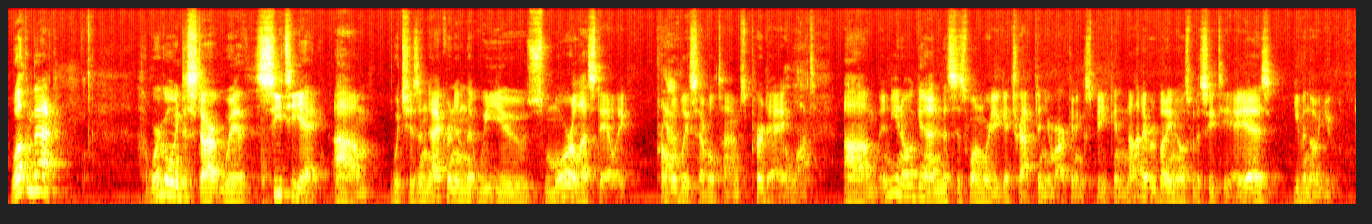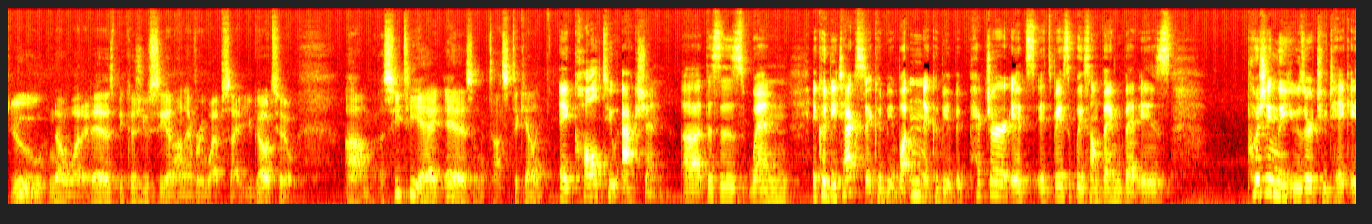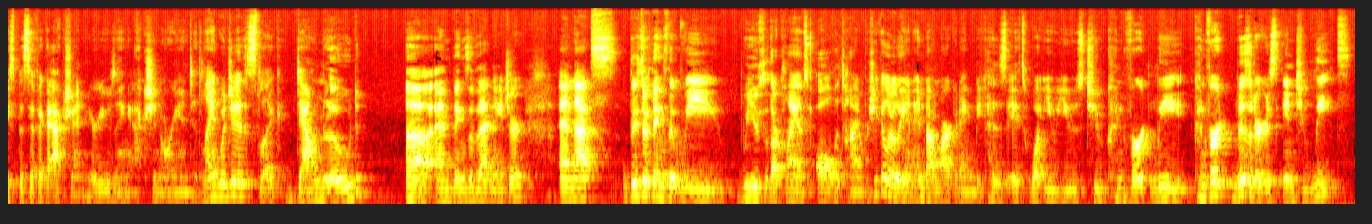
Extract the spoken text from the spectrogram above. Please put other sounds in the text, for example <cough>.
Welcome back. We're going to start with CTA, um, which is an acronym that we use more or less daily, probably several times per day. A lot. Um, and you know, again, this is one where you get trapped in your marketing speak, and not everybody knows what a CTA is, even though you do know what it is because you see it on every website you go to. Um, a CTA is, I'm going to toss it to Kelly. A call to action. Uh, this is when it could be text, it could be a button, it could be a big picture. It's it's basically something that is pushing the user to take a specific action. You're using action-oriented languages like download uh, and things of that nature, and that's these are things that we we use with our clients all the time, particularly in inbound marketing, because it's what you use to convert lead convert visitors into leads.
